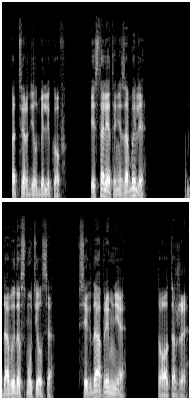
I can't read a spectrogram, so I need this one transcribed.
— подтвердил Беляков. «Пистолеты не забыли?» Давыдов смутился. «Всегда при мне». «То-то же».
